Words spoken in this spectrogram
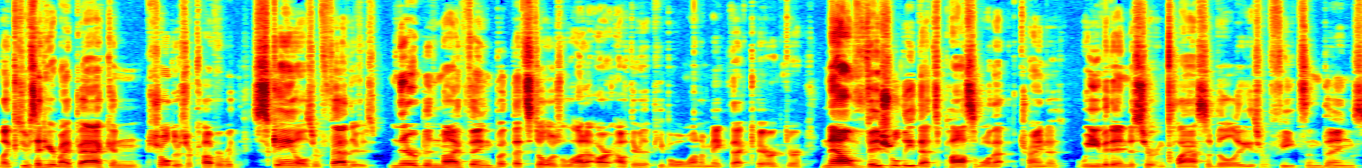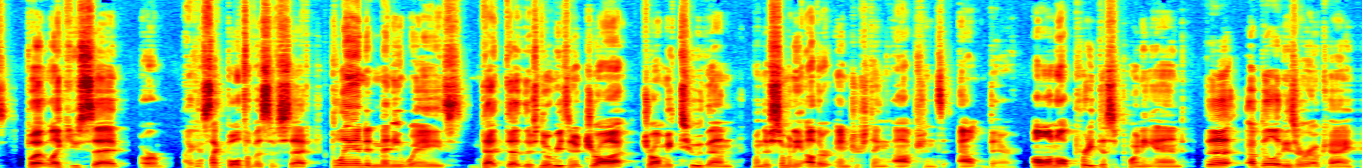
like you said here, my back and shoulders are covered with scales or feathers. Never been my thing, but that still there's a lot of art out there that people will want to make that character. Now, visually, that's possible, not trying to weave it into certain class abilities or feats and things. but like you said, or I guess like both of us have said, bland in many ways. That, that there's no reason to draw draw me to them when there's so many other interesting options out there. All in all, pretty disappointing end. The abilities are okay.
